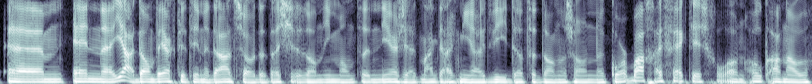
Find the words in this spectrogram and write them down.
Ehm, en eh, ja, dan werkt het inderdaad zo dat als je er dan iemand eh, neerzet, maakt eigenlijk niet uit wie, dat er dan zo'n uh, Korbach-effect is. Gewoon ook anno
